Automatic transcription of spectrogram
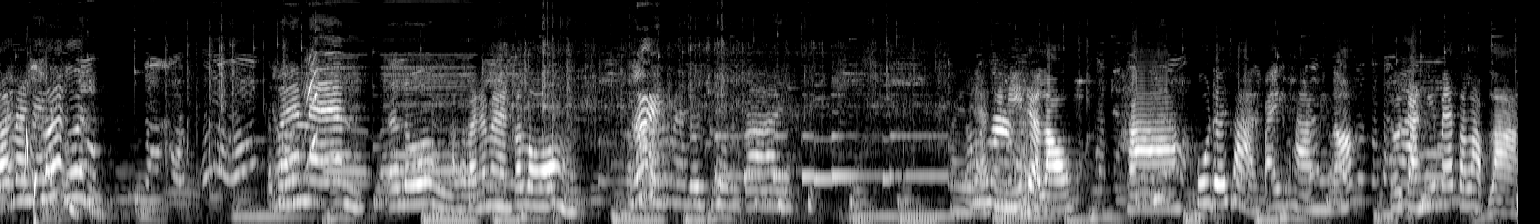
รอนแมนขึ้นสไปเดอร์แมนแล้วลงสไปเดอร์แมนก็ลงส ไปเดอร์แมนโดนชนตายไปแล้วทีนี้เดี๋ยวเราพาผู้โดยสารไปอีกทางหนึ่งเนาะ โดยการที่แม่สลับราง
